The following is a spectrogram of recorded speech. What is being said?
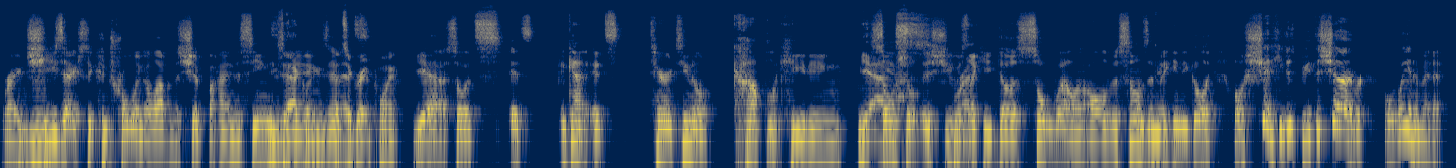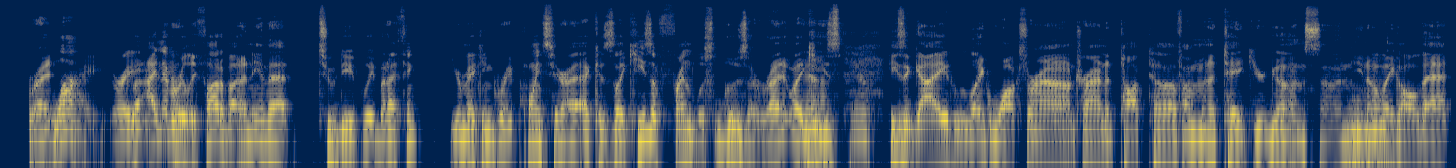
right? Mhm. She's actually controlling a lot of the shit behind the scenes. Exactly. things, That's a great point. Yeah. So it's it's again, it's Tarantino complicating Yes. social issues Right. like he does so well in all of his films and making you go like, oh shit, he just beat the shit out of her. Well, wait a minute. Right. Why? Right. But I never Yeah. really thought about any of that too deeply, but I think you're making great points here because like he's a friendless loser, right? Like Yeah. he's Yeah. he's a guy who like walks around trying to talk tough. I'm gonna take your gun, son. You know, Mhm. like all that.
